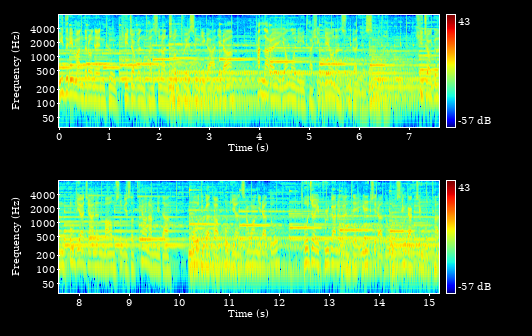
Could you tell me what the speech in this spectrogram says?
이들이 만들어낸 그 기적은 단순한 전투의 승리가 아니라 한 나라의 영혼이 다시 깨어난 순간이었습니다. 기적은 포기하지 않은 마음 속에서 태어납니다. 모두가 다 포기한 상황이라도 도저히 불가능한 때일지라도 생각지 못한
